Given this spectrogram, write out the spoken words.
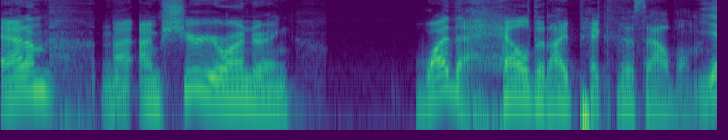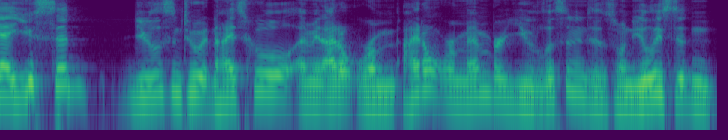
Adam, Mm-hmm. I, I'm sure you're wondering why the hell did I pick this album? Yeah, you said you listened to it in high school. I mean, I don't. Rem- I don't remember you listening to this one. You at least didn't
